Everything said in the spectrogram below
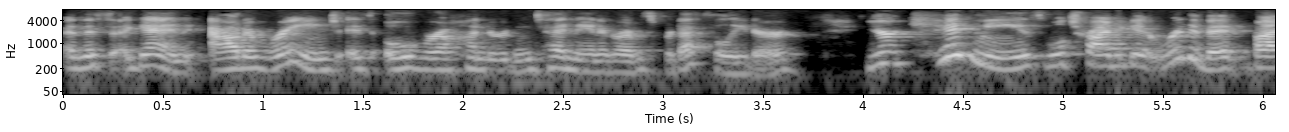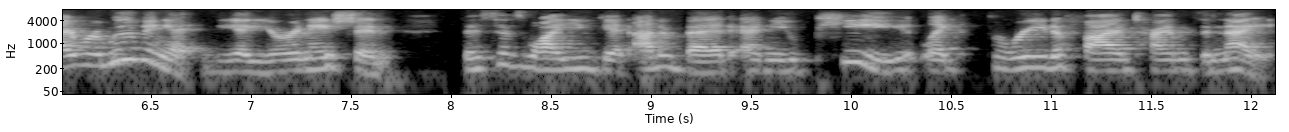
and this again out of range is over 110 nanograms per deciliter, your kidneys will try to get rid of it by removing it via urination. This is why you get out of bed and you pee like three to five times a night,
